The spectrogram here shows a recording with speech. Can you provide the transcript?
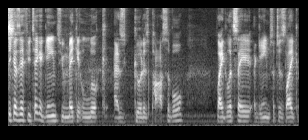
because if you take a game to make it look as good as possible, like let's say a game such as like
